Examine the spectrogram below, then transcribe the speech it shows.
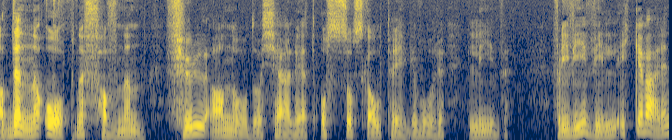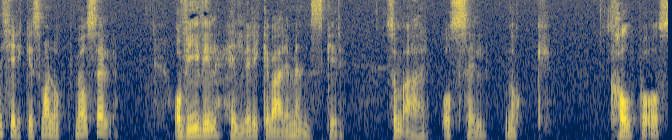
at denne åpne favnen, full av nåde og kjærlighet, også skal prege våre liv. Fordi vi vil ikke være en kirke som har nok med oss selv. Og vi vil heller ikke være mennesker som er oss selv nok. Kall på oss,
